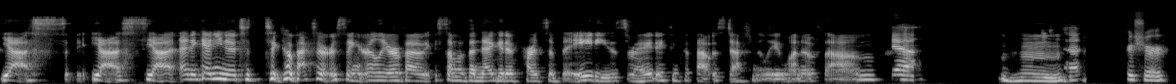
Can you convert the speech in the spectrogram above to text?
Yes, yes, yeah. And again, you know, to, to go back to what we were saying earlier about some of the negative parts of the 80s, right? I think that that was definitely one of them. yeah, hmm yeah, for sure.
